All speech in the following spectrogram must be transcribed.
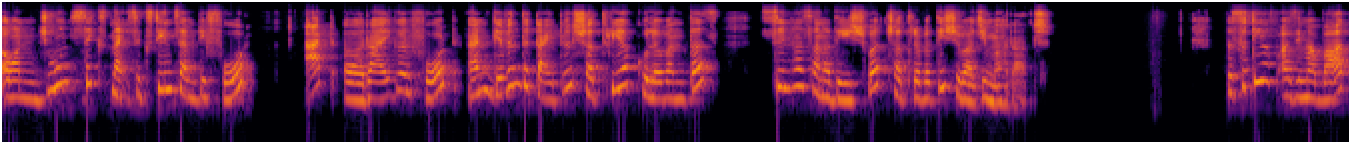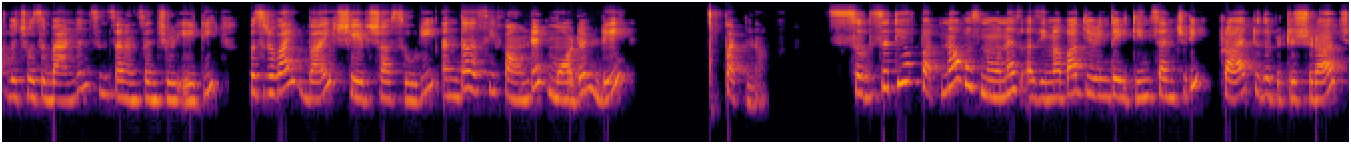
on June 6, 1674 at uh, Raigarh Fort and given the title Kshatriya Kulavantas Sinhasanadeshwar Chhatrapati Shivaji Maharaj. The city of Azimabad, which was abandoned since 7th century AD, was revived by Sher Shah Suri and thus he founded modern day Patna. So the city of Patna was known as Azimabad during the 18th century prior to the British Raj.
